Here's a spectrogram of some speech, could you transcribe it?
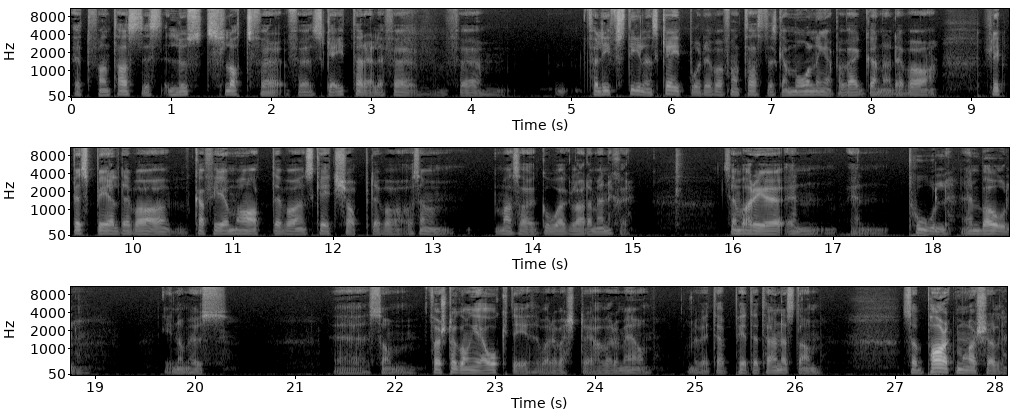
ett fantastiskt lustslott för, för skatare. Eller för, för, för livsstilen skateboard. Det var fantastiska målningar på väggarna. Det var flipperspel, det var café och mat, det var en skateshop, det var och sen massa goa glada människor. Sen var det ju en, en pool, en bowl inomhus. Eh, som första gången jag åkte i var det värsta jag varit med om. Och nu vet jag Peter Törnestam som Park Marshal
